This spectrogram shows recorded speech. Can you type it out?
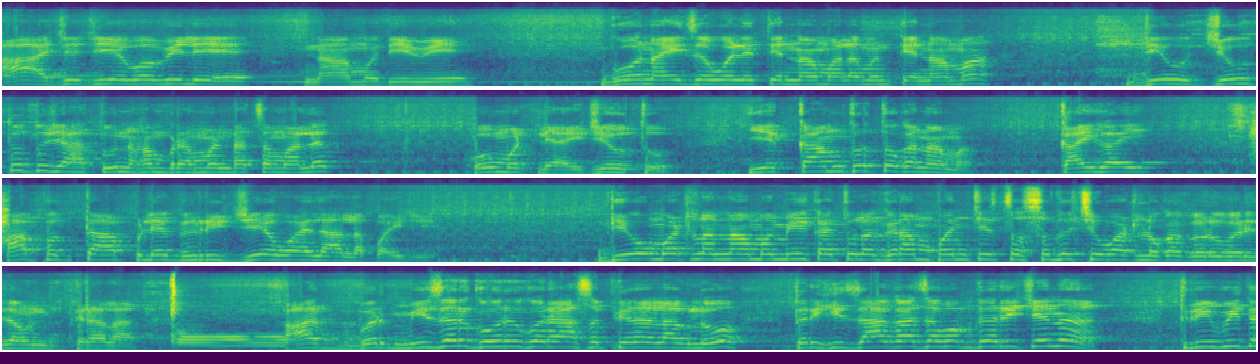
आज जेवविले नामदेवे. गोनाई जवळ येते नामाला म्हणते नामा देव जेवतो तुझ्या हातून हा ब्रह्मांडाचा मालक. हो म्हटले आई जेवतो. एक काम करतो का नामा? काय गाई? हा फक्त आपल्या घरी जेवायला आला पाहिजे. देव म्हटला नामा मी काय तुला ग्रामपंचायतचा सदस्य वाटलो का घरोघरी जाऊन फिरायला? बर मी जर घरोघरी असं फिरायला लागलो तर ही जागा जबाबदारीची आहे ना. त्रिविध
